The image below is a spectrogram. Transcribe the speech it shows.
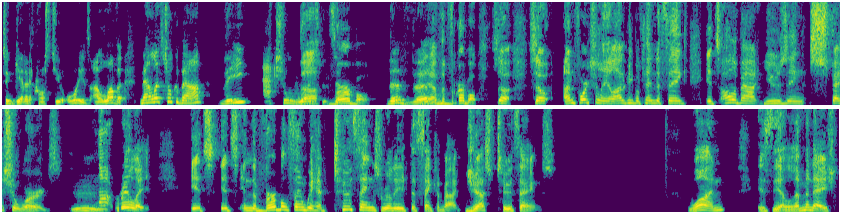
to get across to your audience. I love it. Now let's talk about the actual words. themselves. verbal. The verbal. Yeah, the verbal. So, so unfortunately, a lot of people tend to think it's all about using special words. Mm. Not really. It's it's in the verbal thing. We have two things really to think about. Just two things. One is the elimination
